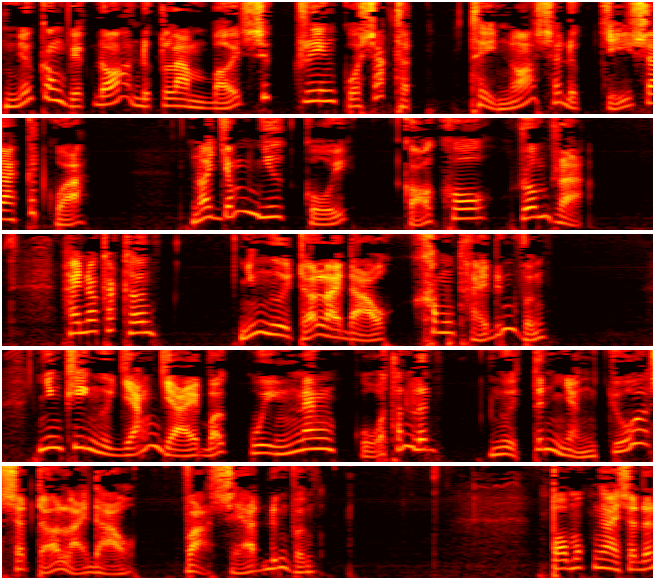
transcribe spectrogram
Nếu công việc đó được làm bởi sức riêng của xác thịt, thì nó sẽ được chỉ ra kết quả. Nó giống như củi, cỏ khô, rôm rạ. Hay nói khác hơn, những người trở lại đạo không thể đứng vững. Nhưng khi người giảng dạy bởi quyền năng của Thánh Linh, người tin nhận Chúa sẽ trở lại đạo và sẽ đứng vững. Vào một ngày sẽ đến,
